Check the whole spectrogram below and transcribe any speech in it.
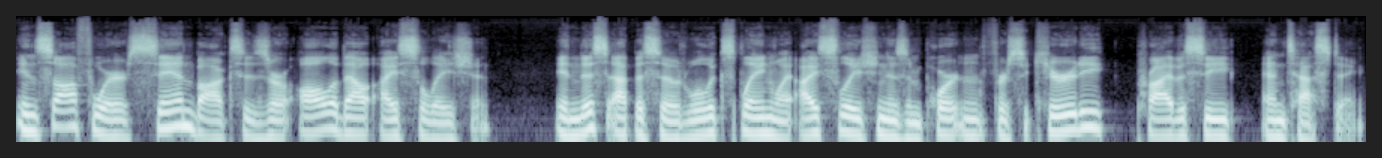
In software, sandboxes are all about isolation. In this episode, we'll explain why isolation is important for security, privacy, and testing.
